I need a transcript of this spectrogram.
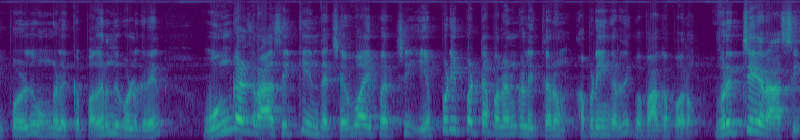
இப்பொழுது உங்களுக்கு பகிர்ந்து கொள்கிறேன். உங்கள் ராசிக்கு இந்த செவ்வாய் பற்றி எப்படிப்பட்ட பலன்களை தரும் அப்படிங்கிறது இப்போ பார்க்க போகிறோம் விருச்சிக ராசி.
